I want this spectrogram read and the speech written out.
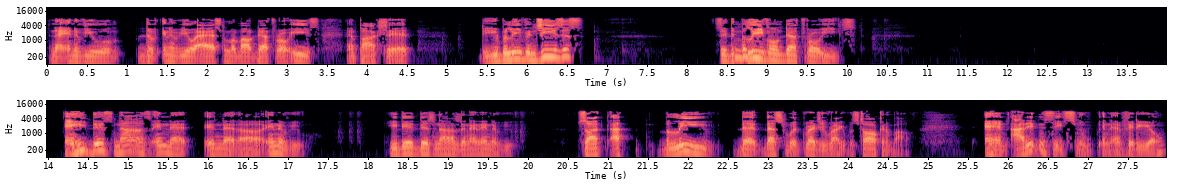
in the interview, the interviewer asked him about Death Row East, and Pac said, "Do you believe in Jesus?" Said, "Then believe on Death Row East." And he dissed Nas in that in that uh, interview. He did diss Nas in that interview. So I, I believe that that's what Reggie Wright was talking about. And I didn't see Snoop in that video.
